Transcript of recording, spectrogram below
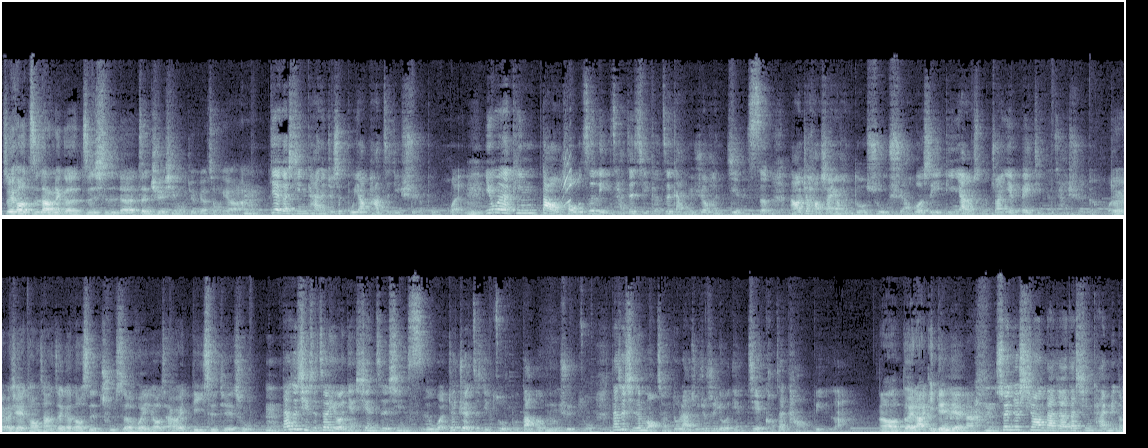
最后知道那个知识的正确性，我觉得比较重要啦。嗯，第二个心态呢，就是不要怕自己学不会，嗯，因为听到投资理财这几个字，感觉就很艰涩，然后就好像有很多数学啊，或者是一定要有什么专业背景的。才学得会，对，而且通常这个都是出社会以后才会第一次接触。嗯，但是其实这有一点限制性思维，就觉得自己做不到而不去做。嗯、但是其实某程度来说，就是有一点借口在逃避啦。哦，对啦，一点点啦。嗯，所以就希望大家在心态面的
